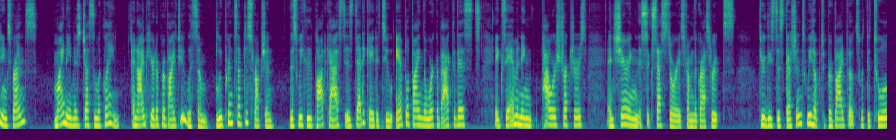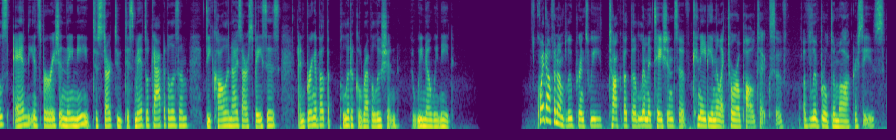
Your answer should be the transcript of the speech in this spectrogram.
Greetings, friends. My name is Jessa McLean, and I'm here to provide you with some blueprints of disruption. This weekly podcast is dedicated to amplifying the work of activists, examining power structures, and sharing the success stories from the grassroots. Through these discussions, we hope to provide folks with the tools and the inspiration they need to start to dismantle capitalism, decolonize our spaces, and bring about the political revolution that we know we need. Quite often on Blueprints, we talk about the limitations of Canadian electoral politics, of, of liberal democracies.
